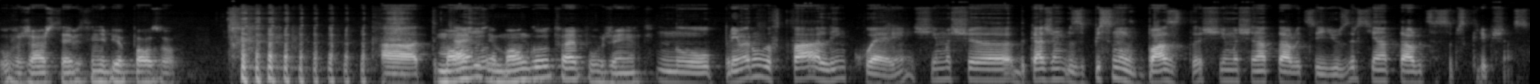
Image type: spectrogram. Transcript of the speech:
уважаващ себе си, не би я ползвал. А, така Mongo, е, но, не Mongo, това е положението. но примерно в това link query ще имаш, да кажем, записано в базата, ще имаш една таблица users и една таблица subscriptions.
